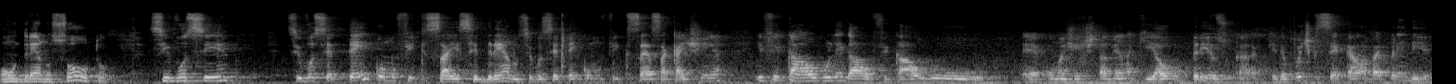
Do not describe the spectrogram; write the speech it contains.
ou um dreno solto, se você se você tem como fixar esse dreno, se você tem como fixar essa caixinha e ficar algo legal, ficar algo é, como a gente está vendo aqui, algo preso, cara, porque depois que secar ela vai prender.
